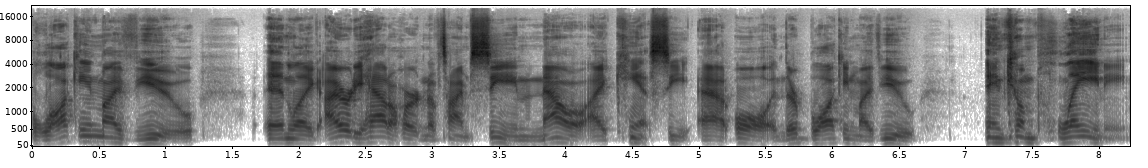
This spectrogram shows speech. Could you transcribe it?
blocking my view and like i already had a hard enough time seeing now i can't see at all and they're blocking my view and complaining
